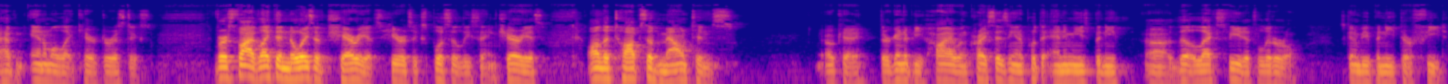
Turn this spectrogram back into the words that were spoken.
having animal-like characteristics. Verse 5, like the noise of chariots. Here it's explicitly saying chariots on the tops of mountains. Okay, they're going to be high. When Christ says he's going to put the enemies beneath uh, the elect's feet, it's literal. It's going to be beneath their feet.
